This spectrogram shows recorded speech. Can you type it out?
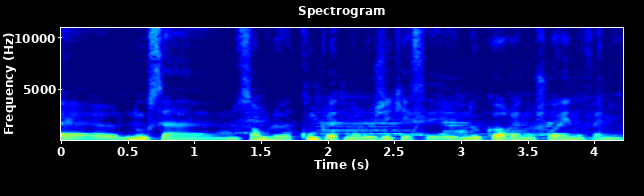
euh, nous, ça nous semble complètement logique et c'est nos corps et nos choix et nos familles.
